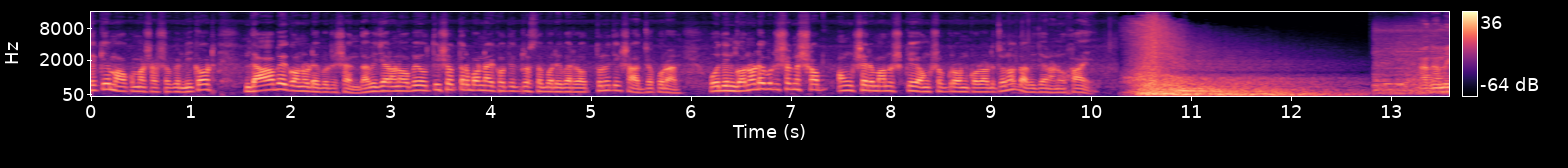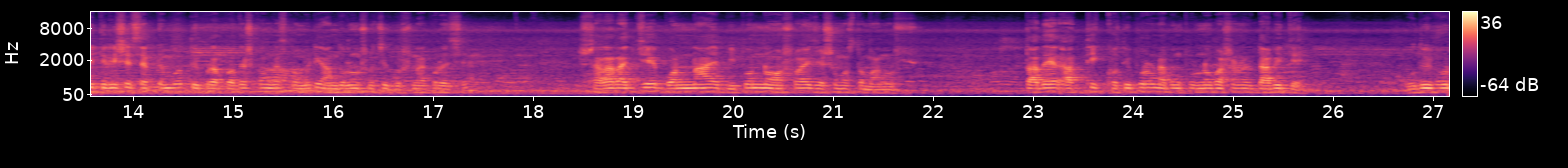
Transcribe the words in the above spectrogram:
থেকে মহকুমা শাসকের নিকট দেওয়া হবে গণ ডেপুটেশন। দাবি জানানো হবে, অতি সত্তর বন্যায় ক্ষতিগ্রস্ত পরিবারের অর্থনৈতিক সাহায্য করার। ওদিন গণ ডেপুটেশনের সব অংশের মানুষকে অংশগ্রহণ করার জন্য দাবি জানানো হয়। আগামী তিরিশে সেপ্টেম্বর ত্রিপুরা প্রদেশ কংগ্রেস কমিটি আন্দোলন সূচি ঘোষণা করেছে। সারা রাজ্যে বন্যায়, বিপন্ন, অসহায় যে সমস্ত মানুষ, তাদের আর্থিক ক্ষতিপূরণ এবং পুনর্বাসনের দাবিতে উদয়পুর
